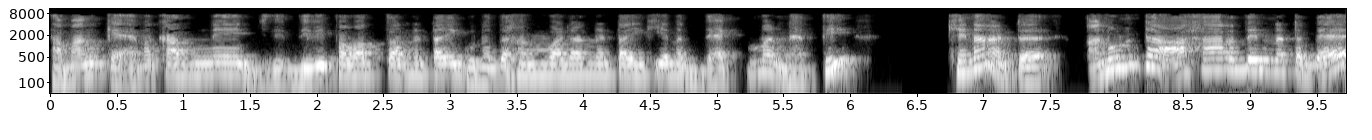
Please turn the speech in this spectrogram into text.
තමන් කෑම කන්නේ දිවි පවත්වන්නටයි ගුණධම් වඩන්නටයි කියන දැක්ම නැති කෙනාට අනුන්ට ආහාර දෙන්නට බෑ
